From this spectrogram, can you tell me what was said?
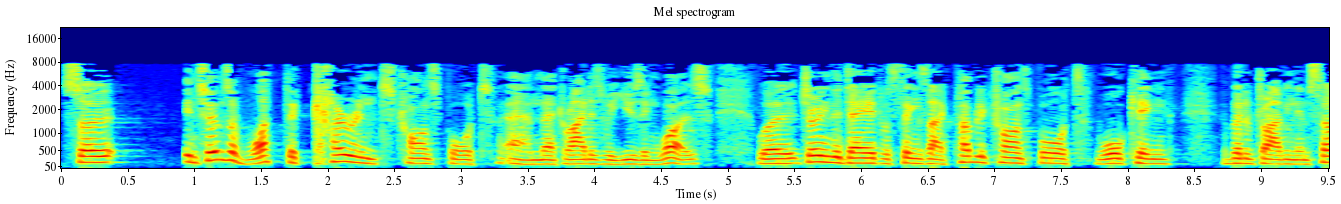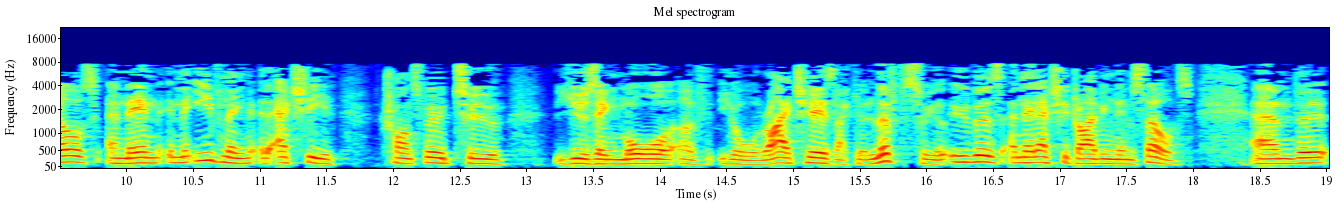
So in terms of what the current transport um, that riders were using was, well, during the day it was things like public transport, walking, a bit of driving themselves, and then in the evening it actually transferred to using more of your ride shares, like your Lyfts or your Ubers, and then actually driving themselves. Um, the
